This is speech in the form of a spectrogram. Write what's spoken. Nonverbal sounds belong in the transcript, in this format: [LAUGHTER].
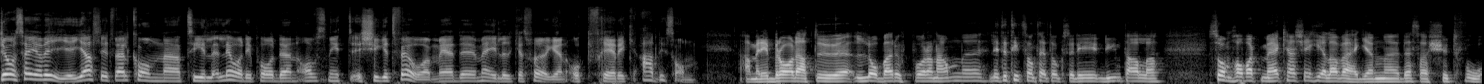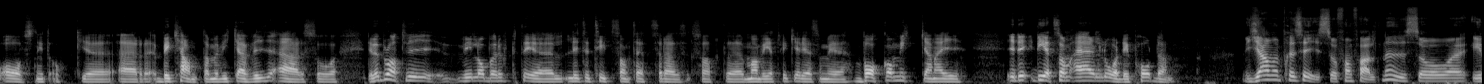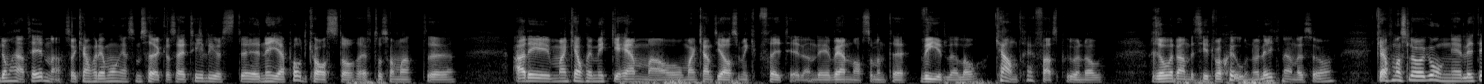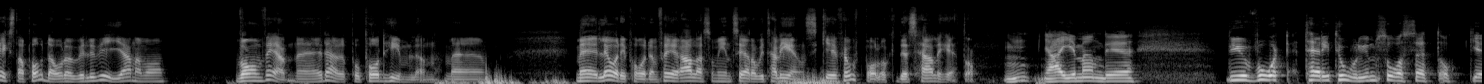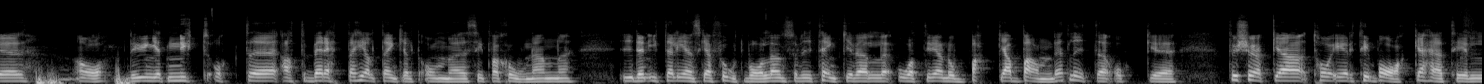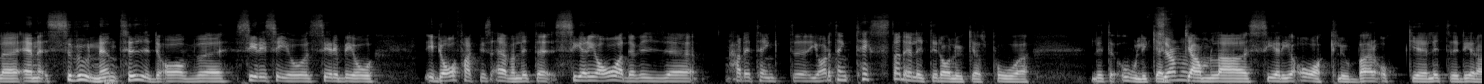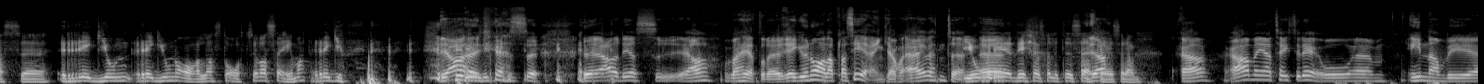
Då säger vi hjärtligt välkomna till Lådipodden avsnitt 22 med eh, mig Lukas Frögren och Fredrik Addison. Ja, men det är bra att du eh, lobbar upp våra namn eh, lite titt som tätt också. Det är, det är inte alla som har varit med kanske hela vägen dessa 22 avsnitt och är bekanta med vilka vi är. Så det är väl bra att vi, vi lobbar upp det lite titt som tätt så att man vet vilka det är som är bakom mickarna i, i det, det som är Lådipodden. Ja men precis och framförallt nu så eh, i de här tiderna så kanske det är många som söker sig till just eh, nya podcaster eftersom att eh, ja, det är, man kanske är mycket hemma och man kan inte göra så mycket på fritiden. Det är vänner som inte vill eller kan träffas på grund av rådande situation och liknande. Så kanske man slår igång eh, lite extra poddar och då vill vi gärna vara, vara en vän eh, där på poddhimlen med, med Lådipodden för er alla som är intresserade av italiensk eh, fotboll och dess härligheter. Mm, jajamän, det det är ju vårt territorium så sett och eh, ja, det är ju inget nytt och, eh, att berätta helt enkelt om eh, situationen i den italienska fotbollen. Så vi tänker väl återigen då backa bandet lite och eh, försöka ta er tillbaka här till eh, en svunnen tid av eh, Serie C och Serie B och idag faktiskt även lite Serie A där vi hade tänkt, jag hade tänkt testa det lite idag Lukas på lite olika ja, men... gamla Serie A-klubbar och eh, lite deras eh, region, regionala status. Vad säger man? Region... [LAUGHS] ja, deras, ja, deras, ja, vad heter det? Regionala placering kanske? Nej, jag vet inte. Jo, men det, det känns väl lite säkrare ja. sådär. Ja, ja, men jag tänkte det och um, innan vi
